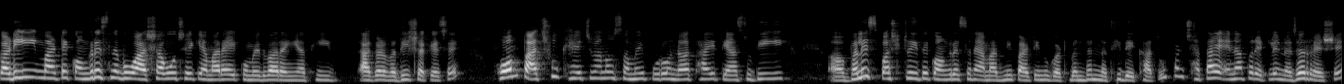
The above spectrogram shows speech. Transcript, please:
કડી માટે કોંગ્રેસને બહુ આશાઓ છે કે અમારા એક ઉમેદવાર અહીંયાથી આગળ વધી શકે છે. ફોર્મ પાછું ખેંચવાનો સમય પૂરો ન થાય ત્યાં સુધી ભલે સ્પષ્ટ રીતે કોંગ્રેસ અને આમ આદમી પાર્ટીનું ગઠબંધન નથી દેખાતું, પણ છતાંય એના પર એટલે નજર રહેશે.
